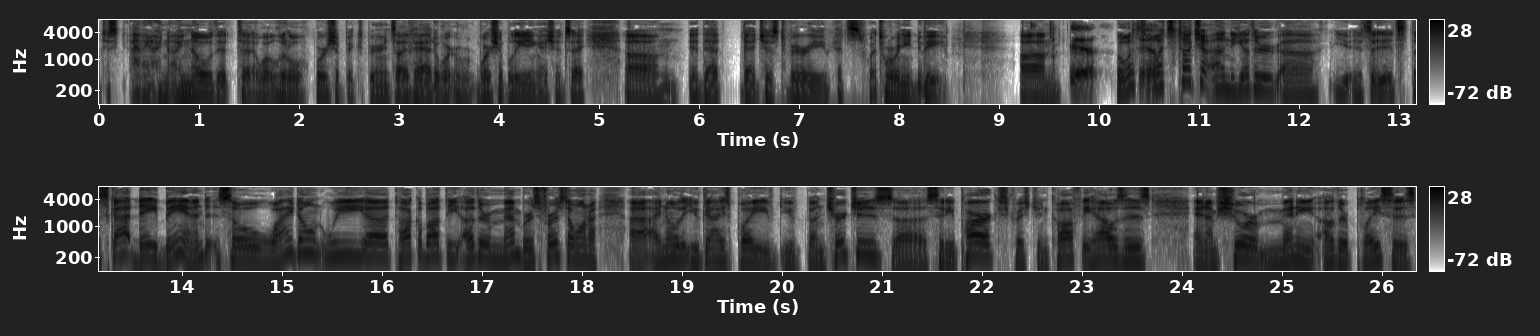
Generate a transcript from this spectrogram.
just, I mean, I, I know that uh, what little worship experience I've had, worship leading, I should say, um, that that just very, that's that's where we need to be. Um, yeah. Well, let's yeah. let's touch on the other. Uh, it's it's the Scott Day Band. So why don't we uh, talk about the other members first? I want to. Uh, I know that you guys play. You've, you've done churches, uh, city parks, Christian coffee houses, and I'm sure many other places.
